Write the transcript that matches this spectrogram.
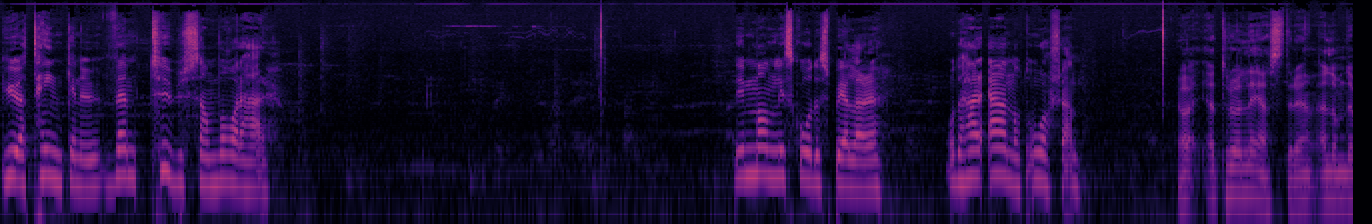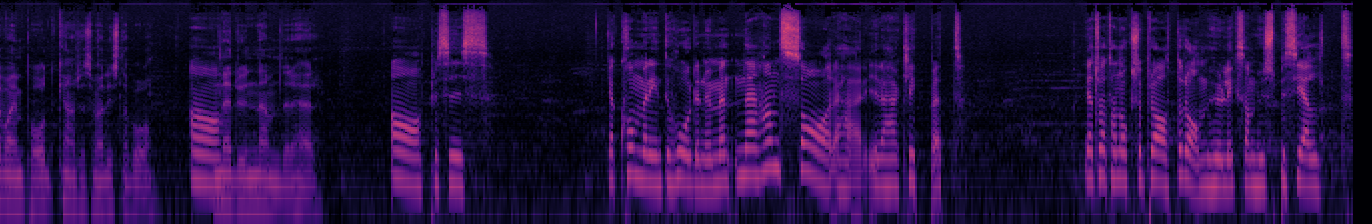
Gud, jag tänker nu, vem tusan var det här? Det är en manlig skådespelare. Och det här är något år sedan. Ja, jag tror jag läste det, eller om det var en podd kanske som jag lyssnade på. Ja, När du nämnde det här. ja, precis. Jag kommer inte ihåg det nu, men när han sa det här i det här klippet. Jag tror att han också pratade om hur, liksom, hur, speciellt,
